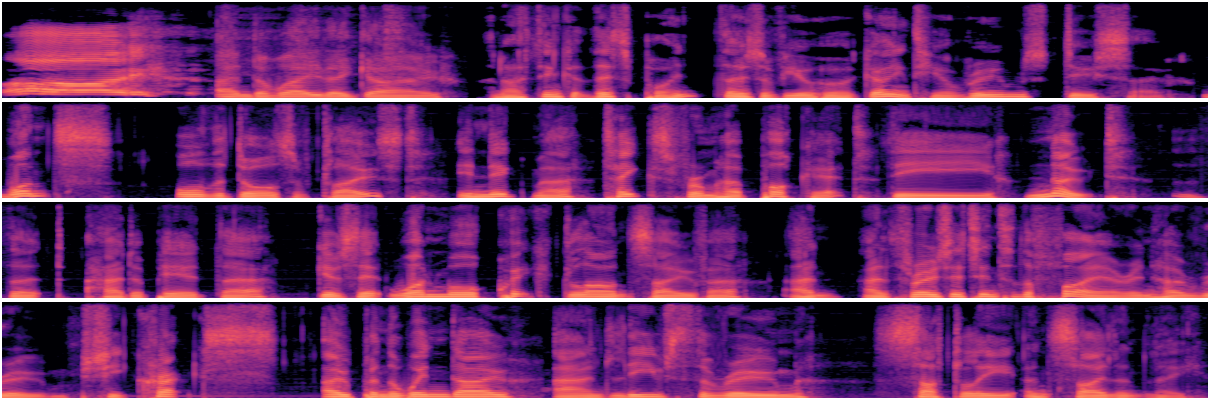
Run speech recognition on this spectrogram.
Bye. And away they go. And I think at this point, those of you who are going to your rooms do so. Once all the doors have closed, Enigma takes from her pocket the note that had appeared there, gives it one more quick glance over, and, and throws it into the fire in her room. She cracks open the window and leaves the room subtly and silently.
